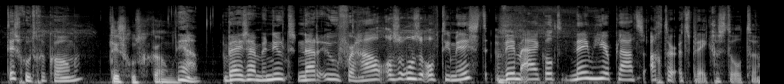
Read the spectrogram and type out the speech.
Het is goed gekomen. Het is goed gekomen. Ja, wij zijn benieuwd naar uw verhaal als onze optimist. Wim Eikelt, neem hier plaats achter het spreekgestoelte.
